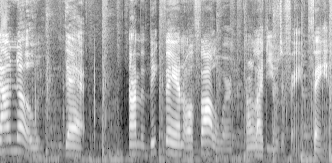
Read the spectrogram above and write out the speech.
y'all know that I'm a big fan or follower. I don't like to use a fan. Fan.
